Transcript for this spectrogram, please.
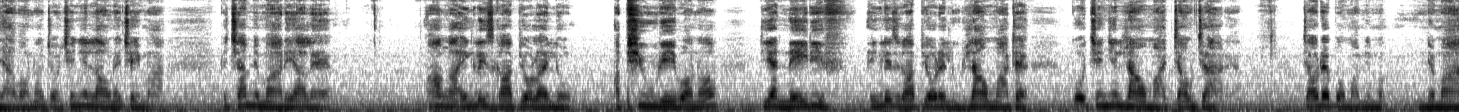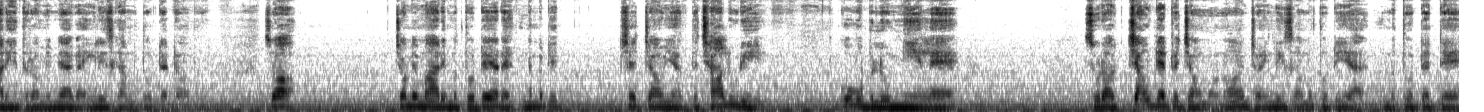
ညာပေါ့နော်ကျွန်တော်အချင်းချင်းလောင်တဲ့ချိန်မှာတခြားမြန်မာတွေကလည်းအာငါအင်္ဂလိပ်စကားပြောလိုက်လို့အဖြူတွေပေါ့နော် ဒီက native အင်္ဂလိပ်စကားပြောတဲ့လူလောင်မာထက်ကိုယ့်ချင်းချင်းလောင်မာကြောက်ကြတယ်ကြောက်တဲ့ပုံမှာမြန်မာမြန်မာတွေတော်တော်များများကအင်္ဂလိပ်စကားမတိုးတက်တော့ဘူးဆိုတော့ကျွန်တော်မြန်မာတွေမတိုးတက်ရတဲ့နံပါတ်1ချက်ကြောင်းရတခြားလူတွေကိုယ့်ကိုဘယ်လိုမြင်လဲဆိုတော့ကြောက်တဲ့အတွက်ကြောင့်ပေါ့နော်ကျွန်တော်အင်္ဂလိပ်စကားမတိုးတက်ရမတိုးတက်တဲ့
